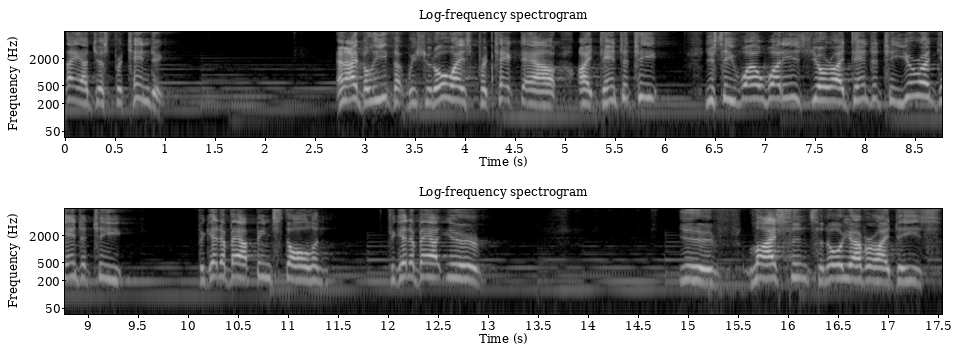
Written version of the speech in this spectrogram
they are just pretending. And I believe that we should always protect our identity. You see, well, what is your identity? Your identity, forget about being stolen, forget about your, your license and all your other IDs.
